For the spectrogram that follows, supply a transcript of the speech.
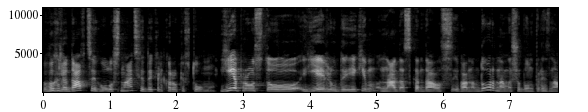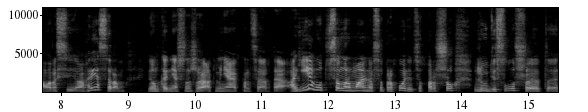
виглядав цей голос нації декілька років тому. Є просто є люди, яким надо скандал з Іваном Дорном, і щоб він признав Росію агресором. И он, конечно же, отменяет концерты. А е, вот все нормально, все проходит, все хорошо, люди слушают. э,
